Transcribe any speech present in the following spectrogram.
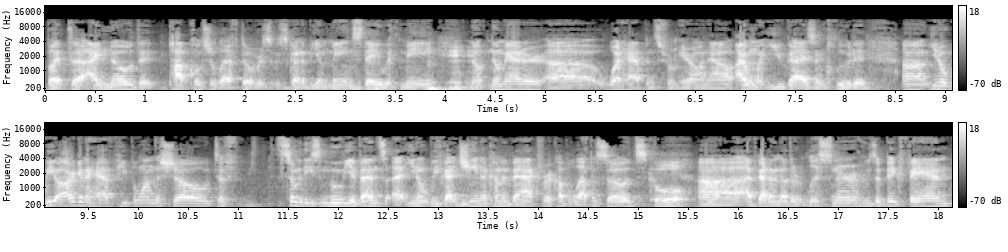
But uh, I know that pop culture leftovers is going to be a mainstay with me. Mm-hmm. No, no matter uh, what happens from here on out, I want you guys included. Uh, you know, we are going to have people on the show to. F- some of these movie events, uh, you know, we've got Gina coming back for a couple episodes. Cool. Uh, I've got another listener who's a big fan.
